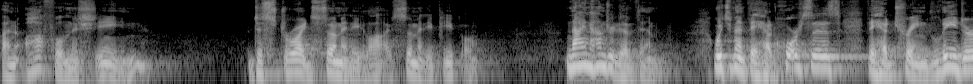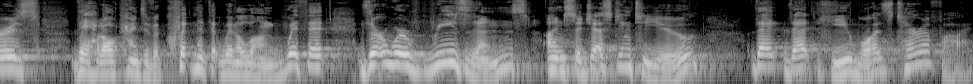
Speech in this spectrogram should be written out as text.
an awful machine. Destroyed so many lives, so many people. 900 of them, which meant they had horses, they had trained leaders, they had all kinds of equipment that went along with it. There were reasons, I'm suggesting to you, that, that he was terrified.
